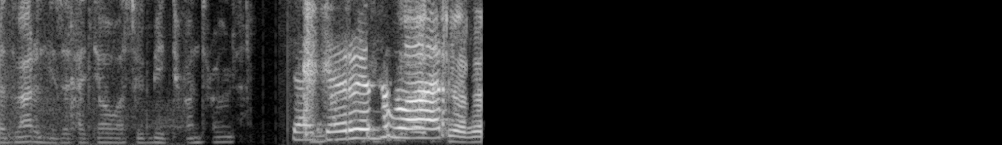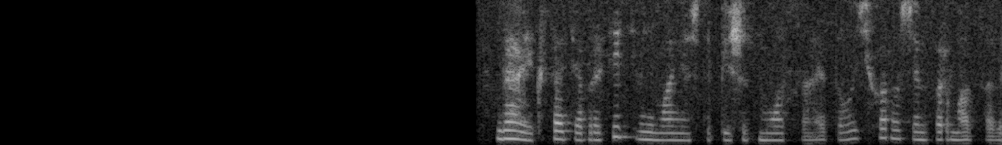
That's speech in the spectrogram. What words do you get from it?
Эдвард не захотел вас убить в контроле. Дядя Редвар. Да, и, кстати, обратите внимание, что пишет Моса. Это очень хорошая информация.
